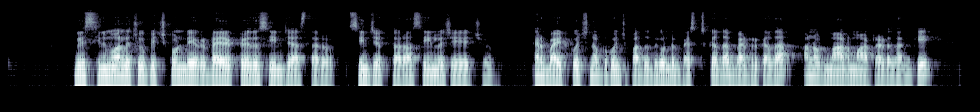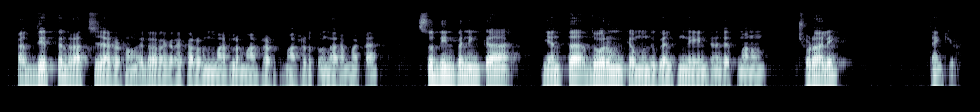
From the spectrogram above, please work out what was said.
మీరు సినిమాల్లో చూపించుకోండి. అక్కడ డైరెక్టర్ ఏదో సీన్ చేస్తారు సీన్ చెప్తారు ఆ సీన్లో చేయొచ్చు. కానీ బయటకు వచ్చినప్పుడు కొంచెం పద్ధతిగా ఉంటే బెస్ట్ కదా బెటర్ కదా అని ఒక మాట మాట్లాడడానికి పెద్ద ఎత్తున రచ్చ జరగడం ఇలా రకరకాల మాటలు మాట్లాడుతూ మాట్లాడుతున్నారన్నమాట. సో దీనిపైన ఇంకా ఎంత దూరం ఇంకా ముందుకు వెళ్తుంది ఏంటనేది అయితే మనం చూడాలి. Thank you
